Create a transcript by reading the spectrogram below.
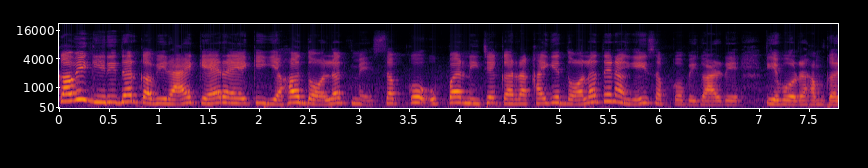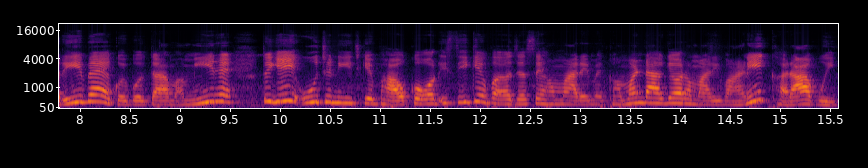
कवि गिरिधर कवि राय कह रहे हैं कि यह दौलत में सबको ऊपर नीचे कर रखा है। ये दौलत है ना, यही सबको बिगाड़ रही है। ये बोल रहे, हम गरीब है, कोई बोलता है हम अमीर है। तो यही ऊंच नीच के भाव को और इसी के वजह से हमारे में घमंड आ गया और हमारी वाणी खराब हुई।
